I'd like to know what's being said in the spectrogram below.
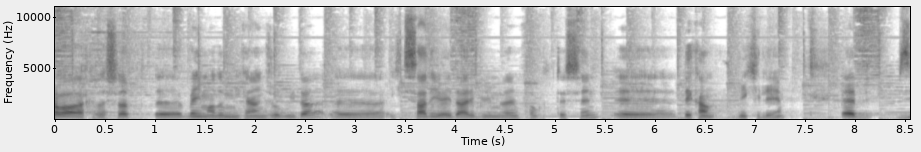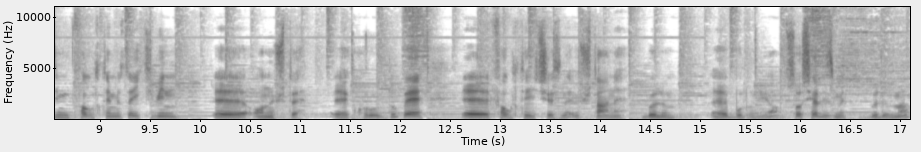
arkadaşlar. Ee, Benim adım Michelangelo Guida. Ee, İktisadi ve İdari Bilimlerin Fakültesi'nin e, dekan vekiliyim. Ee, Bizim fakültemizde 2013'te e, kuruldu ve e, fakülte içerisinde 3 tane bölüm e, bulunuyor. Sosyal hizmet bölümü,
